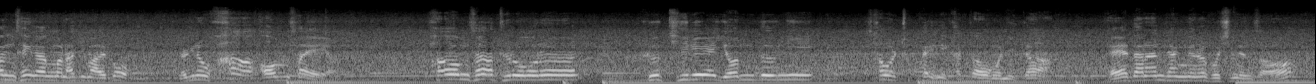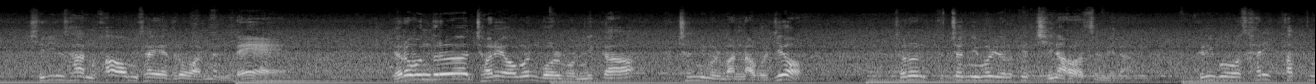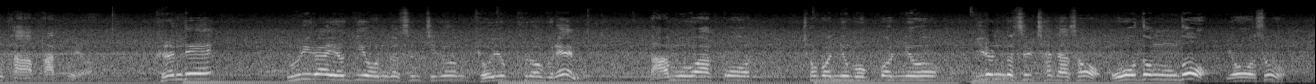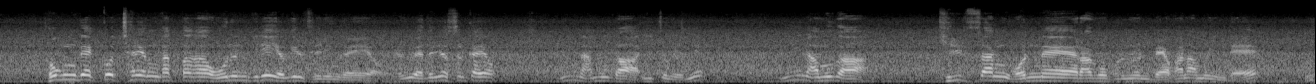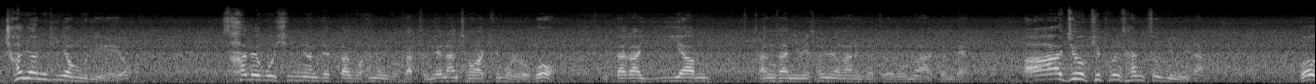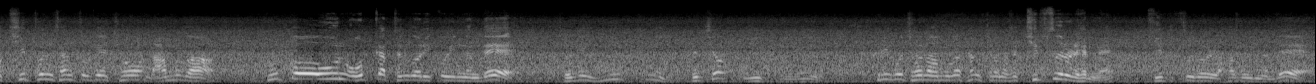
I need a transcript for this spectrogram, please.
노고단 생각만 하지 말고 여기는 화엄사예요. 화엄사 들어오는 그 길의 연등이 4월 초파일이 가까워 오니까 대단한 장면을 보시면서 지리산 화엄사에 들어왔는데 여러분들은 절에 오면 뭘 봅니까? 부처님을 만나보죠. 저는 부처님을 이렇게 지나왔습니다. 그리고 사리탑도 다 봤고요. 그런데 우리가 여기 온 것은 지금 교육 프로그램 나무와 꽃, 초본류, 목본류 이런 것을 찾아서 오동도 여수 동백꽃 촬영 갔다가 오는 길에 여기를 들린 거예요. 여기 왜 들렸을까요? 이 나무가 이쪽에 있네. 이 나무가 길상 원매라고 부르는 매화나무인데 이 천연기념물이에요. 450년 됐다고 하는 것 같은데 난 정확히 모르고 이따가 이암 강사님이 설명하는 거 들어보면 알 건데 아주 깊은 산 속입니다. 그 깊은 산 속에 저 나무가 두꺼운 옷 같은 걸 입고 있는데 저게 이끼, 그렇죠? 이끼. 그리고 저 나무가 상처가 나서 깁스를 했네. 깁스를 하고 있는데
